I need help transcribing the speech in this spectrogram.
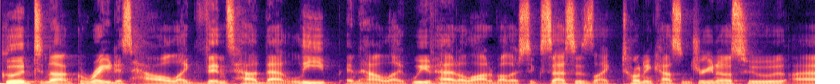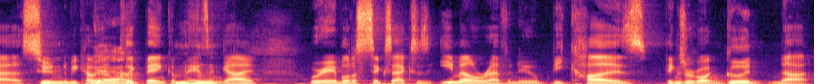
Good to not great is how like Vince had that leap and how like we've had a lot of other successes like Tony Casandrinos, who uh, soon to be coming Yeah. on ClickBank, amazing guy. We're able to 6x his email revenue because things were going good, not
